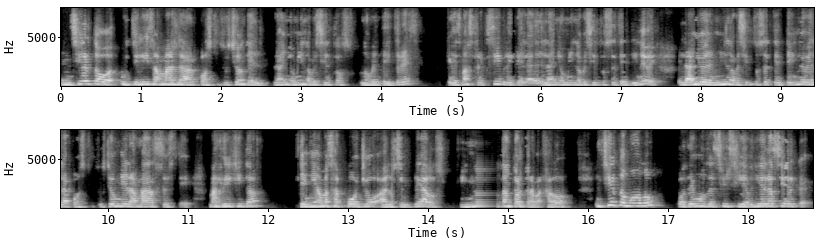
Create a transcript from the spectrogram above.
en cierto utiliza más la constitución del, año 1993, que es más flexible que la del año 1979. El año de 1979 la constitución era más, este, más rígida, tenía más apoyo a los empleados y no tanto al trabajador. En cierto modo, podemos decir, si debiera ser,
